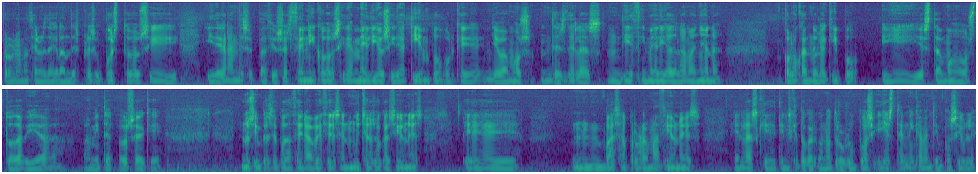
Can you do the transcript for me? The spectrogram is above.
Programaciones de grandes presupuestos y, de grandes espacios escénicos y de medios y de tiempo, porque llevamos desde las diez y media de la mañana colocando el equipo y estamos todavía a mitad, o sea que no siempre se puede hacer. A veces, en muchas ocasiones, eh, mm, vas a programaciones en las que tienes que tocar con otros grupos y es técnicamente imposible.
